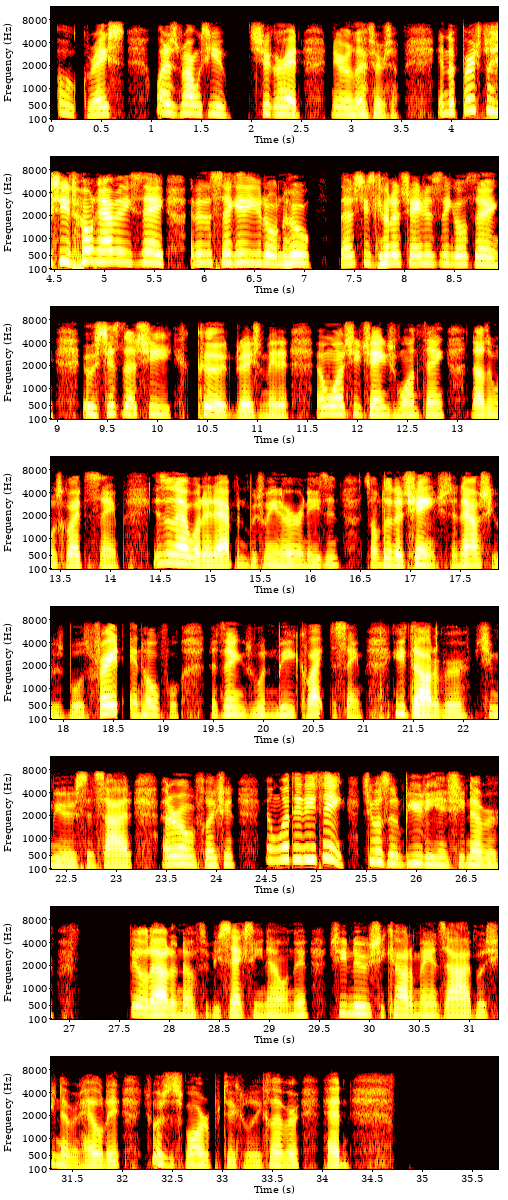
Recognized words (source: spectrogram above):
oh, Grace, what is wrong with you? She shook her head, nearly left herself. In the first place, you don't have any say, and in the second, you don't know that she's gonna change a single thing. It was just that she could, Grace admitted, and once she changed one thing, nothing was quite the same. Isn't that what had happened between her and Ethan? Something had changed, and now she was both afraid and hopeful that things wouldn't be quite the same. He thought of her. She mused and sighed at her own reflection. And what did he think? She wasn't a beauty, and she never filled out enough to be sexy now and then. She knew she caught a man's eye, but she never held it. She wasn't smart or particularly clever, had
